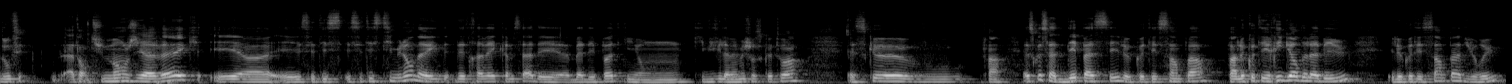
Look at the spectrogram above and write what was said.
donc attends, tu mangeais avec et, euh, c'était stimulant d'être avec comme ça des, bah, des potes qui ont qui vivent la même chose que toi. Est-ce que vous, enfin, est-ce que ça dépassait le côté sympa, enfin le côté rigueur de la BU et le côté sympa du rue?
